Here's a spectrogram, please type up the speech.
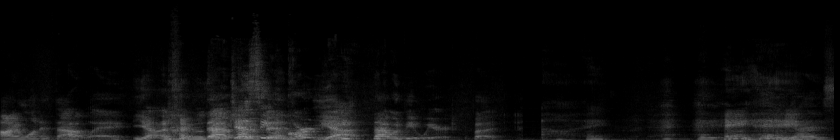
I want it that way, Yeah, and I was that like would have Jesse been, McCartney. Yeah, that would be weird. But hey, hey, hey, hey. guys.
